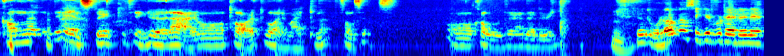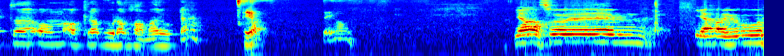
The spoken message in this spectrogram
Kan, det eneste du egentlig trenger å gjøre, er å ta ut varemerkene, sånn sett. Og kalle det det du vil. Mm. Knut Olav kan sikkert fortelle litt eh, om akkurat hvordan han har gjort det. Ja, det kan han. Ja, altså eh, Jeg har jo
